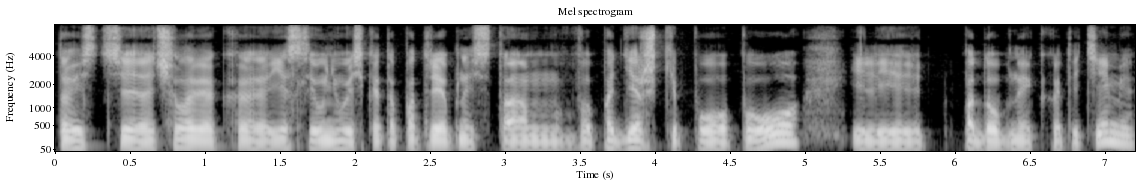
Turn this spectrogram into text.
То есть э, человек, э, если у него есть какая-то потребность там в поддержке по ПО или подобной какой-то теме.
